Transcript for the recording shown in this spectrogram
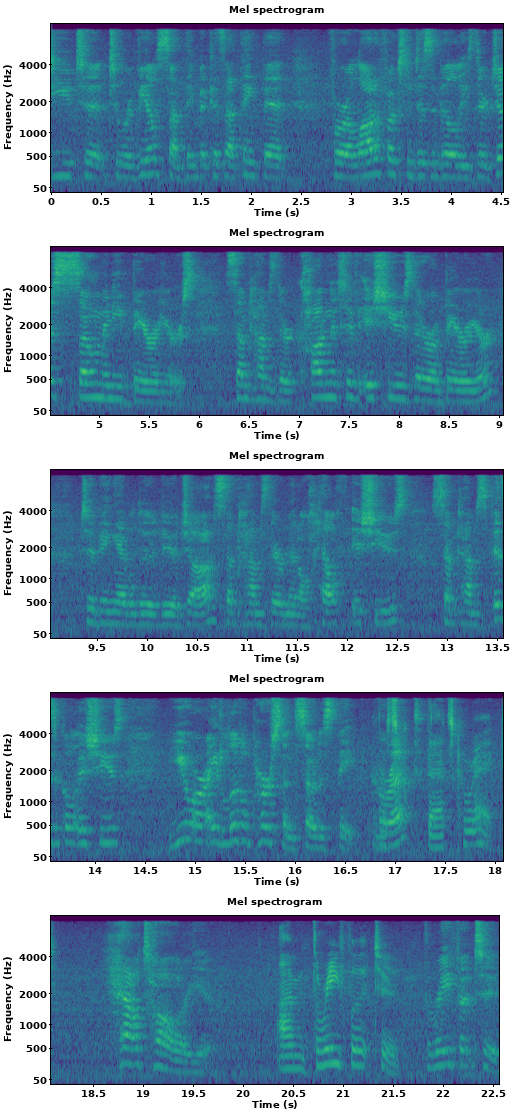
you to, to reveal something because I think that for a lot of folks with disabilities, there are just so many barriers. Sometimes there are cognitive issues that are a barrier to being able to do a job. Sometimes there are mental health issues, sometimes physical issues. You are a little person, so to speak, That's- correct? That's, correct. How tall are you? I'm three foot two. Three foot two.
